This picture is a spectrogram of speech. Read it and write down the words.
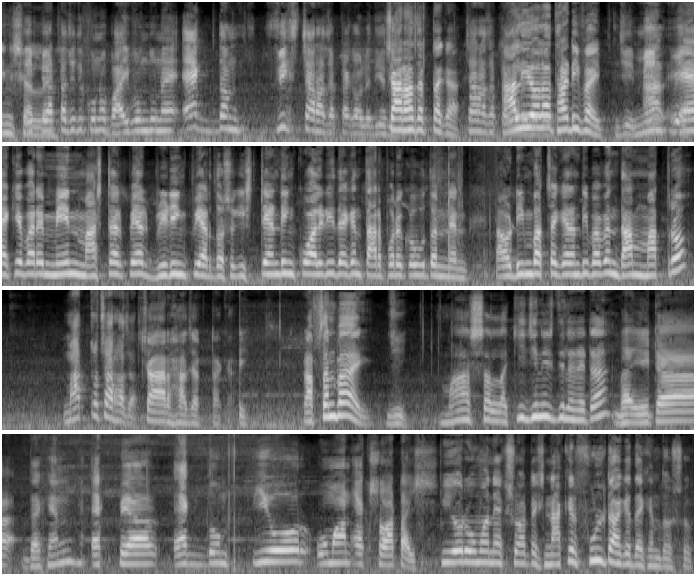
এই পেয়ারটা যদি কোনো ভাই বন্ধু নেয় একদম ফিক্স চার হাজার টাকা হলে দিয়ে চার হাজার টাকা? 4,000 টাকা আলিওয়ালা থার্টি ফাইভ জি, pair। একেবারে main master pair breeding pair দর্শক স্ট্যান্ডিং কোয়ালিটি দেখেন তারপরে কবুতর নেন। তাও ডিম বাচ্চা গ্যারান্টি পাবেন দাম মাত্র মাত্র চার হাজার। চার হাজার টাকা। রাফসান ভাই? জি। মার্শাল্লাহ কি জিনিস দিলেন এটা? ভাই এটা দেখেন এক পেয়ার একদম পিওর ওমান একশো আঠাইশ পিওর ওমান একশো আঠাশ নাকের ফুলটা আগে দেখেন দর্শক।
